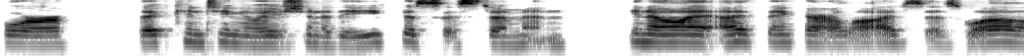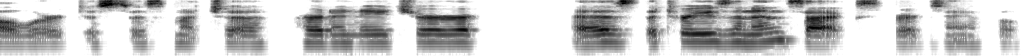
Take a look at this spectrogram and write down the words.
for the continuation of the ecosystem and you know I, I think our lives as well we're just as much a part of nature as the trees and insects, for example.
